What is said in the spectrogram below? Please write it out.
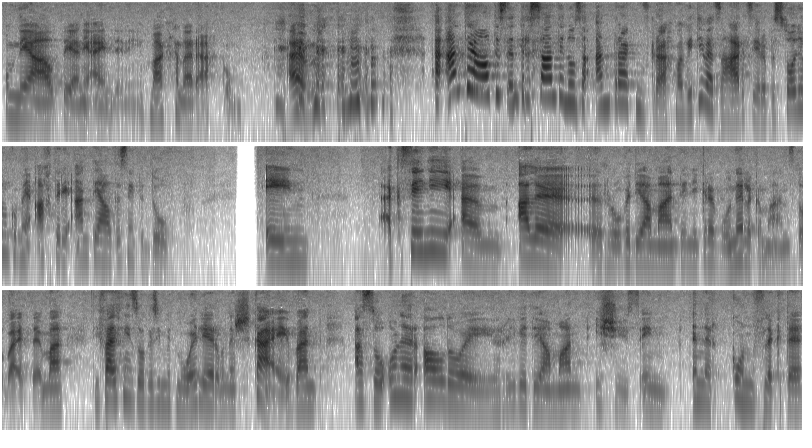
om nie 'n held te aan die einde nie. Maar ek gaan nou regkom. Ehm um, is interessant in ons aantrekkingskrag, maar weet jy wat's hartseer? Op 'n stadium kom jy agter die antiheld is net 'n dop. En ek sê nie um alle rowwe diamante en jy kry wonderlike mans maar die feit is ook as met mooi leer onderskei, want as daar onder al daai ruwe diamant issues en inner konflikte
